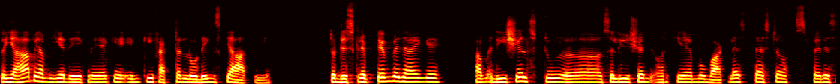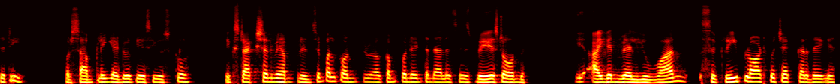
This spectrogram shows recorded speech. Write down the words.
तो यहाँ पे हम ये देख रहे हैं कि इनकी फैक्टर लोडिंग्स क्या आती है। तो डिस्क्रिप्टिव में जाएँगे। हम इनिशियल सोल्यूशन और K M O test of sphericity और सैम्पलिंग एडवोकेसी उसको एक्सट्रैक्शन में हम principal component analysis based on eigen value one scree plot को चेक कर देंगे।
